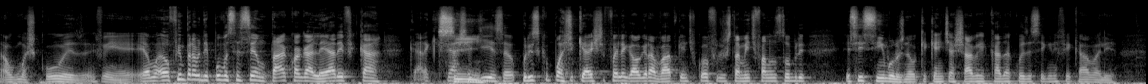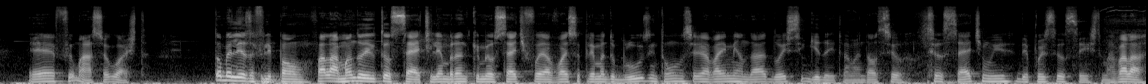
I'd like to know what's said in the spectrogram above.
algumas coisas, enfim. É, é um filme para depois você sentar com a galera e ficar, cara, o que você Sim. acha disso? É por isso que o podcast foi legal gravar, porque a gente ficou justamente falando sobre esses símbolos, né, o que a gente achava que cada coisa significava ali. É filmaço, eu gosto. Então, beleza, Filipão. Fala, manda aí o teu set. Lembrando que o meu set foi a voz suprema do blues, então você já vai emendar dois seguidos aí. Tu vai mandar o seu, seu sétimo e depois o seu sexto. Mas vai lá,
